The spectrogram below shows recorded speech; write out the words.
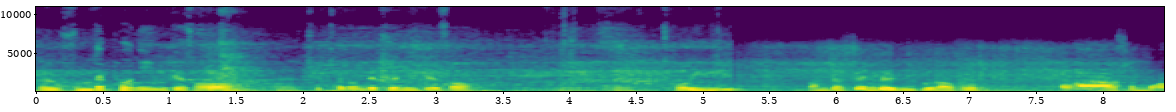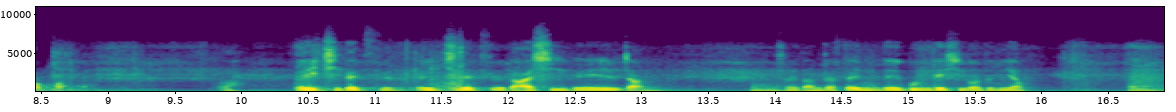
저희 훈 대표님께서 네, 최철원 대표님께서 네, 저희 남자 샌들 리뷰라고 아 손목 아파 아, HDX, HDX 나시 내일장. 어, 저희 남자 쌤이 네 분 계시거든요. 어.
